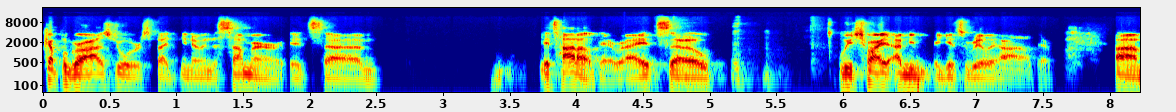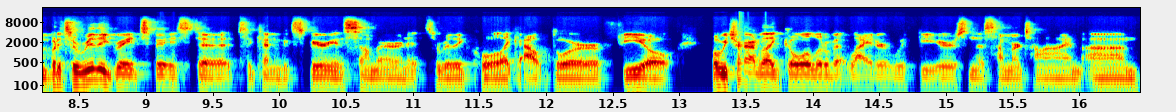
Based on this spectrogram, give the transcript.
couple garage doors, but you know, in the summer, it's um, it's hot out there, right? So we try. I mean, it gets really hot out there, um, but it's a really great space to to kind of experience summer, and it's a really cool like outdoor feel but we try to like go a little bit lighter with beers in the summertime. Um,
